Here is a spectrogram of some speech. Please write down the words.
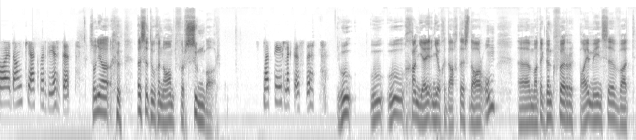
Baie dankie, ek waardeer dit. Sonja, is dit hoegenaamd versoenbaar? Natuurlik is dit. Hoe hoe hoe gaan jy in jou gedagtes daarom? Ehm uh, want ek dink vir baie mense wat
